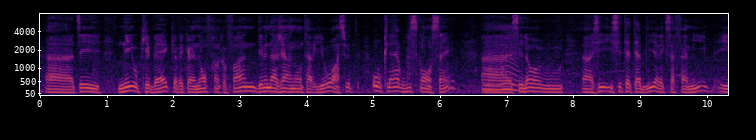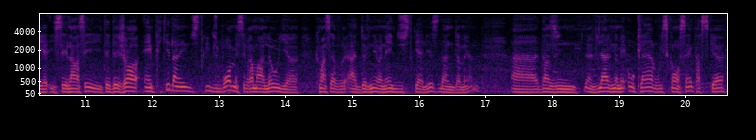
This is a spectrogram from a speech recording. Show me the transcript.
euh, tu sais, né au Québec avec un nom francophone, déménagé en Ontario, ensuite Eau Claire, Wisconsin. Euh, C'est là où euh, il s'est établi avec sa famille et il s'est lancé. Il était déjà impliqué dans l'industrie du bois, mais c'est vraiment là où il a commencé à, à devenir un industrialiste dans le domaine, euh, dans une- un village nommé Eau Claire, Wisconsin, parce que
